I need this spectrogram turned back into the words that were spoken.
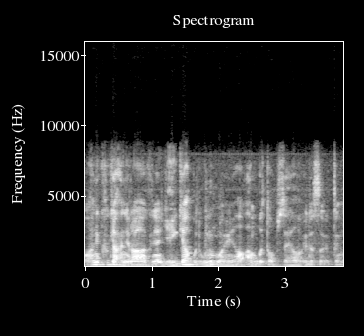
아니 그게 아니라 그냥 얘기하고 노는 거예요. 아무것도 없어요. 이랬어 그랬더니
